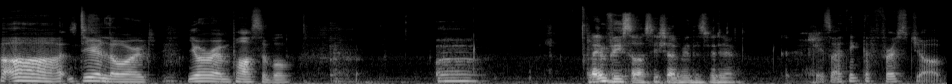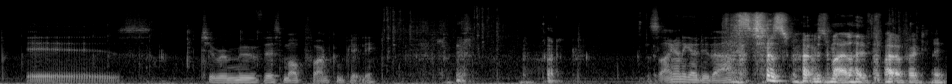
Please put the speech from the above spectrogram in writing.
Oh, dear Lord. You're impossible. Blame Vsauce, he showed me this video. Okay, so I think the first job is to remove this mob farm completely. So I'm gonna go do that. This just rhymes my life perfectly.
